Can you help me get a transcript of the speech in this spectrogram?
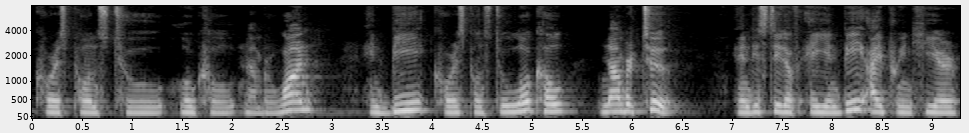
corresponds to local number 1 and b corresponds to local number 2. And instead of a and b, I print here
